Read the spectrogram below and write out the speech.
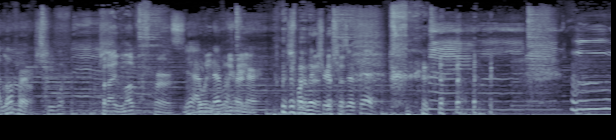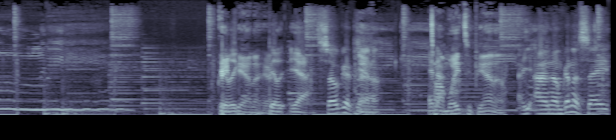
I love her. She wa- But I love her. yeah, I would you- never what do you hurt mean? her. Just want to make sure she's okay. Great Billy- piano here. Billy- yeah, so good piano. And Tom I- Waitsy piano. I- and I'm gonna say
